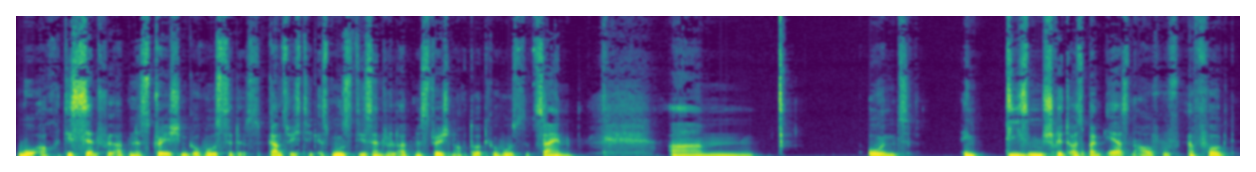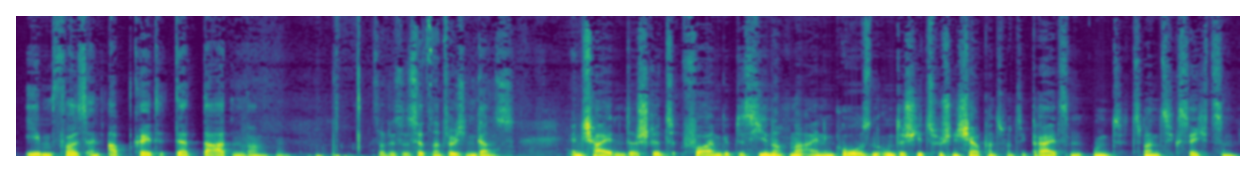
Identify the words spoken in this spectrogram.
wo auch die Central Administration gehostet ist. Ganz wichtig, es muss die Central Administration auch dort gehostet sein. Ähm, und in diesem Schritt, also beim ersten Aufruf, erfolgt ebenfalls ein Upgrade der Datenbanken. So, das ist jetzt natürlich ein ganz entscheidender Schritt. Vor allem gibt es hier nochmal einen großen Unterschied zwischen SharePoint 2013 und 2016.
